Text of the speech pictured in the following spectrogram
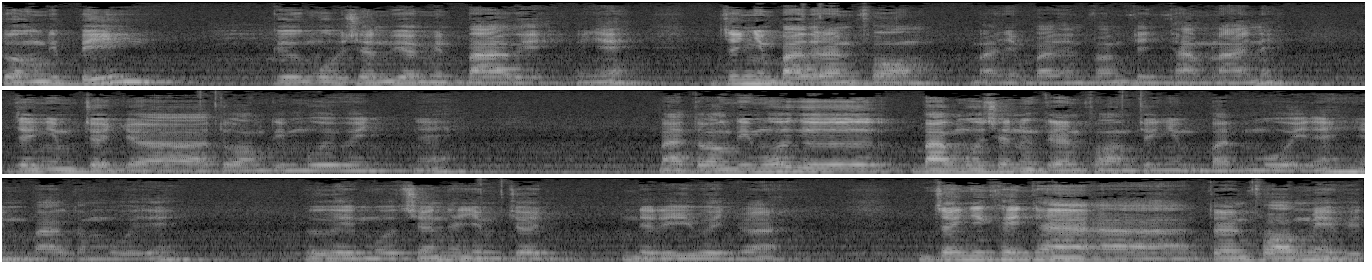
តួអង្គទី2គឺ motion វាមានបើទេឃើញទេអញ្ចឹងខ្ញុំបើ transform បាទខ្ញុំបើ transform ចេញ timeline ណាអញ្ចឹងខ្ញុំចុចតួអង្គទី1វិញណាបាទតួអង្គទី1គឺបើ motion និង transform អញ្ចឹងខ្ញុំបិទមួយណាខ្ញុំបើតែមួយទេគឺ motion ហើយខ្ញុំចុច neri វិញបាទអញ្ចឹងយើងឃើញថា transform នេះវា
